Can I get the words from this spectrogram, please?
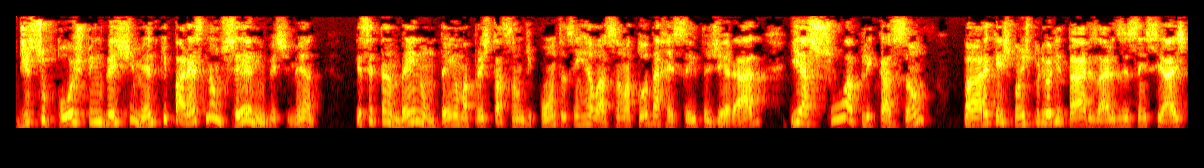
de suposto investimento, que parece não ser investimento. Porque você também não tem uma prestação de contas em relação a toda a receita gerada e a sua aplicação para questões prioritárias, áreas essenciais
